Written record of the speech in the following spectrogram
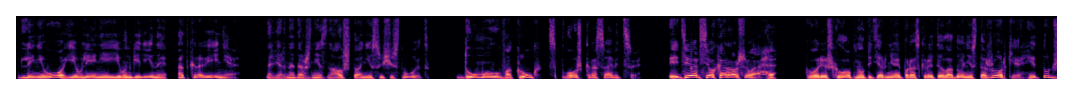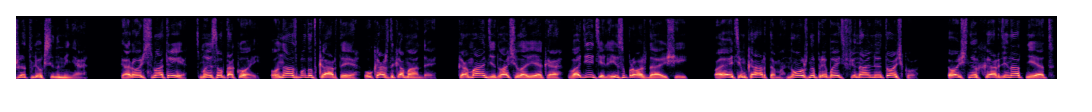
Для него явление Евангелины — откровение. Наверное, даже не знал, что они существуют. Думал, вокруг сплошь красавицы. «И тебе все хорошего!» Кореш хлопнул пятерней по раскрытой ладони стажерки и тут же отвлекся на меня. «Короче, смотри, смысл такой. У нас будут карты, у каждой команды. В команде два человека, водитель и сопровождающий. По этим картам нужно прибыть в финальную точку. Точных координат нет,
